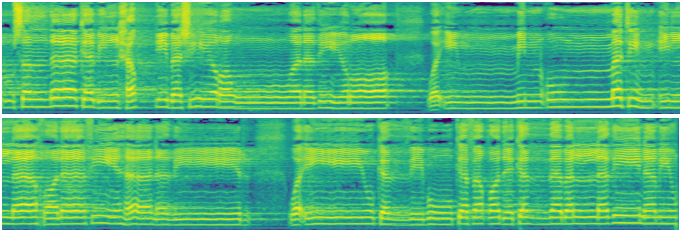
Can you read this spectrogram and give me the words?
ارسلناك بالحق بشيرا ونذيرا وان من امه الا خلا فيها نذير وان يكذبوك فقد كذب الذين من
